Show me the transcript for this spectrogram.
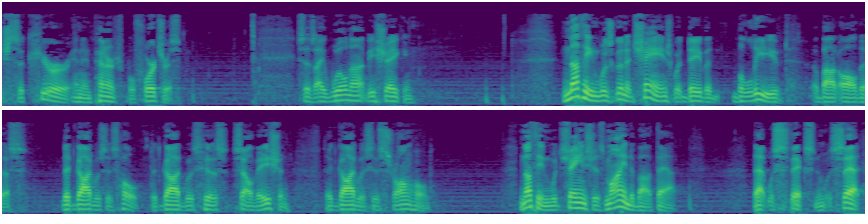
secure and impenetrable fortress. Says, I will not be shaken. Nothing was going to change what David believed about all this. that God was his hope, that God was his salvation, that God was his stronghold. Nothing would change his mind about that. That was fixed and was set.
